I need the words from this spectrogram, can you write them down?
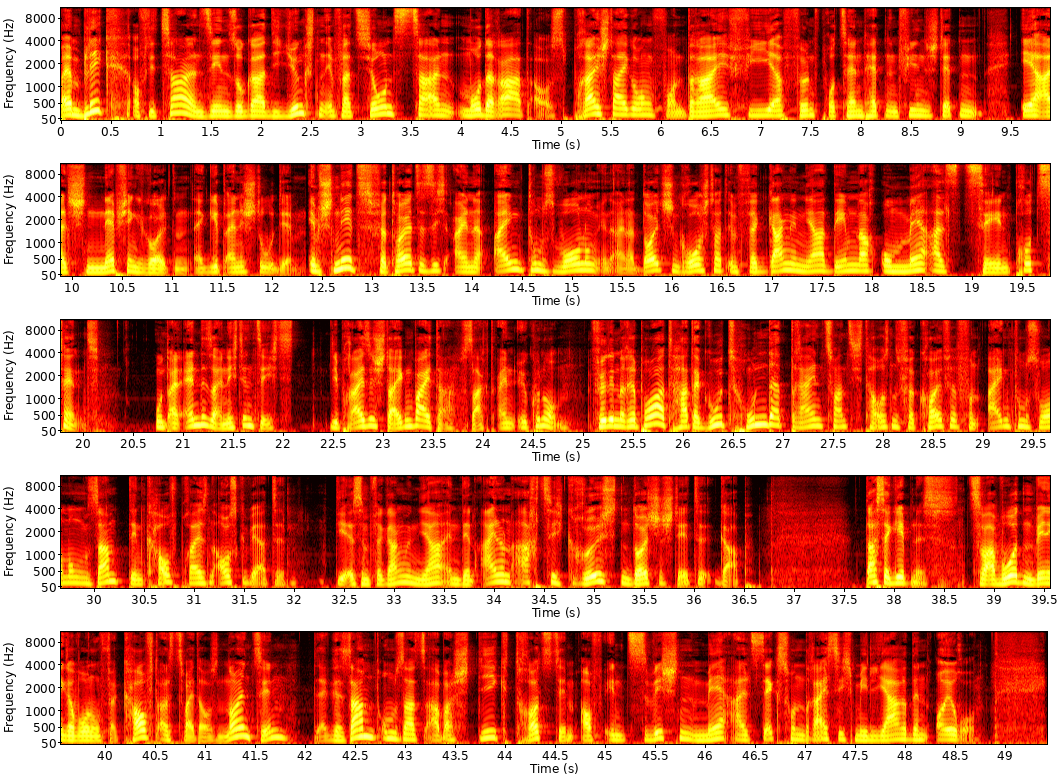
Beim Blick auf die Zahlen sehen sogar die jüngsten Inflationszahlen moderat aus. Preissteigerungen von 3, 4, 5 Prozent hätten in vielen Städten eher als Schnäppchen gegolten, ergibt eine Studie. Im Schnitt verteuerte sich eine Eigentumswohnung in einer deutschen Großstadt im vergangenen Jahr demnach um mehr als 10 Prozent. Und ein Ende sei nicht in Sicht. Die Preise steigen weiter, sagt ein Ökonom. Für den Report hat er gut 123.000 Verkäufe von Eigentumswohnungen samt den Kaufpreisen ausgewertet, die es im vergangenen Jahr in den 81 größten deutschen Städten gab. Das Ergebnis, zwar wurden weniger Wohnungen verkauft als 2019, der Gesamtumsatz aber stieg trotzdem auf inzwischen mehr als 36 Milliarden Euro.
